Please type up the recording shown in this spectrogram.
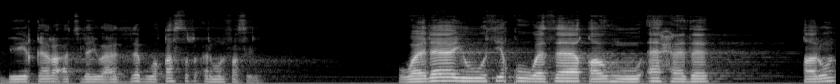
بقراءة لا يعذب وقصر المنفصل. ولا يوثق وثاقه أحد. قارون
